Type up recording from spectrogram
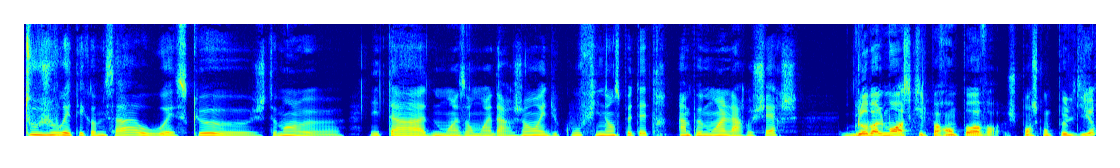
toujours été comme ça ou est-ce que euh, justement euh, l'État a de moins en moins d'argent et du coup finance peut-être un peu moins la recherche? Globalement, à ce qu'il est le parent pauvre Je pense qu'on peut le dire.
